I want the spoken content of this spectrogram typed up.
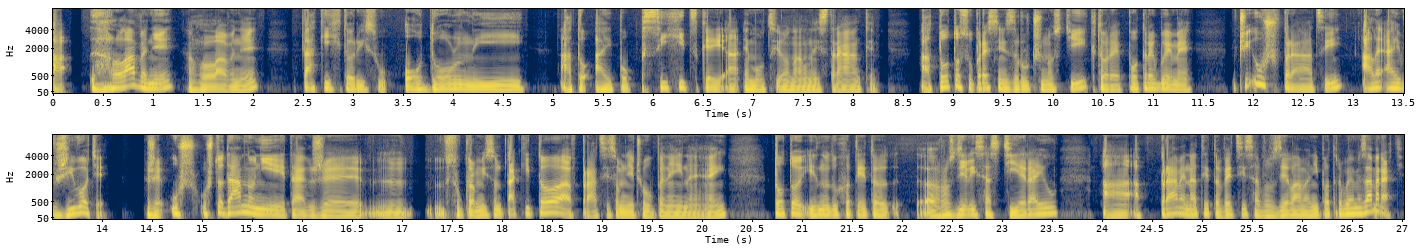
A hlavne, hlavne takých, ktorí sú odolní, a to aj po psychickej a emocionálnej stránke. A toto sú presne zručnosti, ktoré potrebujeme či už v práci, ale aj v živote. Že už, už to dávno nie je tak, že v súkromí som takýto a v práci som niečo úplne iné. Hej? Toto jednoducho, tieto rozdiely sa stierajú a, a práve na tieto veci sa vo vzdelávaní potrebujeme zamerať.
